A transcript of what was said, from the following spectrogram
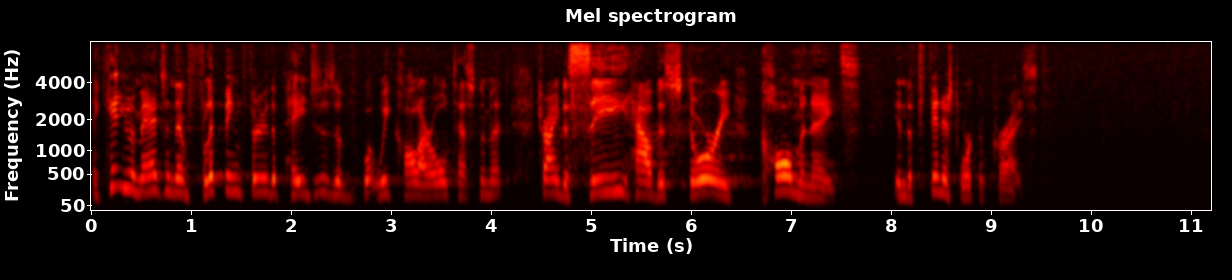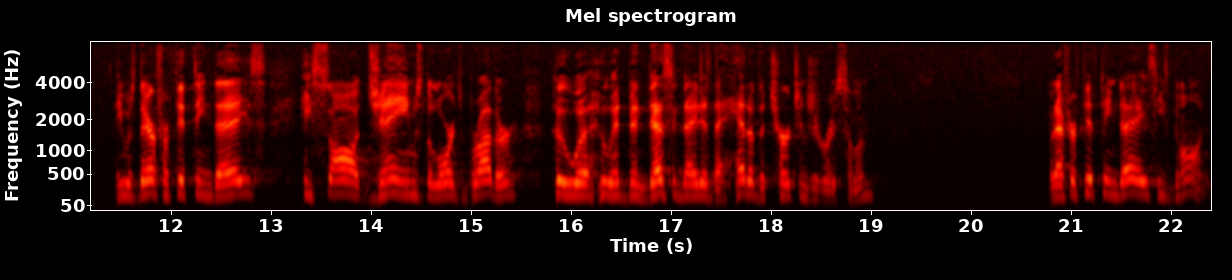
And can't you imagine them flipping through the pages of what we call our Old Testament, trying to see how this story culminates in the finished work of Christ? He was there for 15 days. He saw James, the Lord's brother, who, uh, who had been designated the head of the church in Jerusalem. But after 15 days, he's gone.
